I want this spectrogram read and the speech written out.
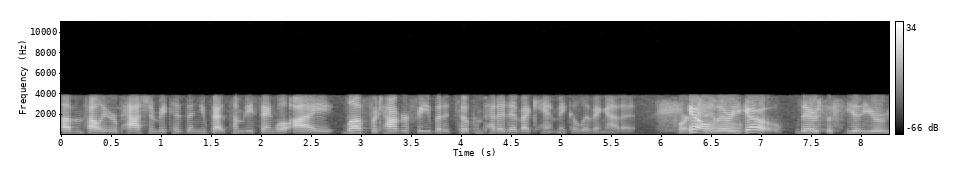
love and follow your passion because then you've got somebody saying well i love photography but it's so competitive i can't make a living at it yeah, well, there you go. There's the you're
